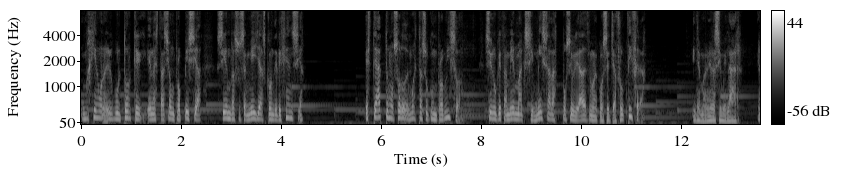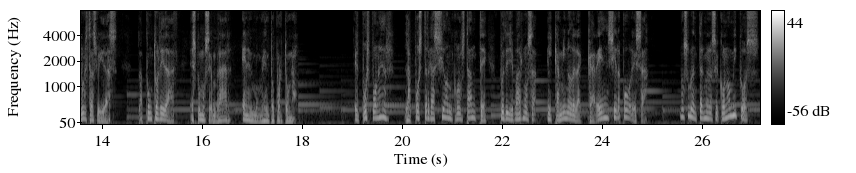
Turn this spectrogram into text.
Imagina un agricultor que en la estación propicia siembra sus semillas con diligencia. Este acto no solo demuestra su compromiso, sino que también maximiza las posibilidades de una cosecha fructífera. Y de manera similar, en nuestras vidas, la puntualidad es como sembrar en el momento oportuno. El posponer la postergación constante puede llevarnos al camino de la carencia y la pobreza, no solo en términos económicos,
